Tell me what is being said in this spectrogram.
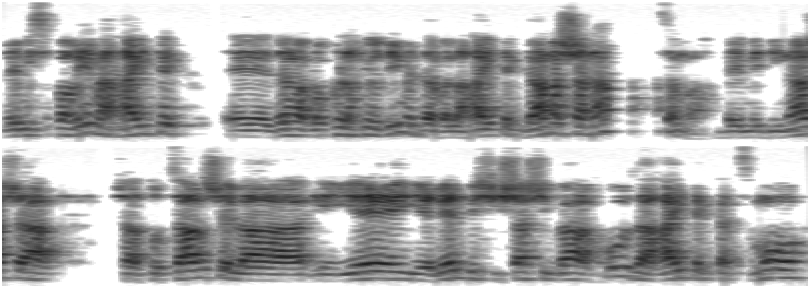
למספרים ההייטק דרך אגב לא כולם יודעים את זה, אבל ההייטק גם השנה צמח, במדינה שה, שהתוצר שלה יהיה, ירד ב-6-7 אחוז, ההייטק עצמו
